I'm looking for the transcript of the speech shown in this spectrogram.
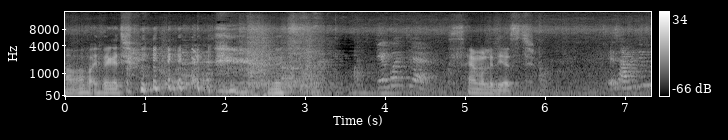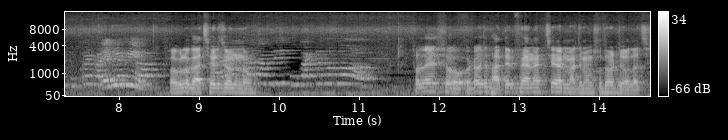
বাবা ভয় পেয়ে গেছি শ্যামলে দিয়ে এসছে ওগুলো গাছের জন্য। চলে এসো ওটা হচ্ছে ভাতের ফ্যান আছে আর মাঝে মাংস ধোয়ার জল আছে।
